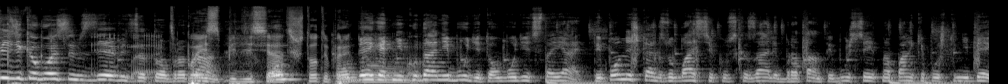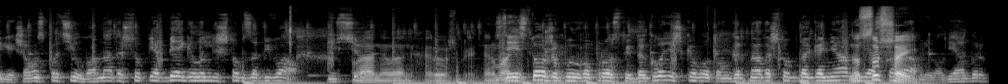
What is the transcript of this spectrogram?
Физика 89 зато, братан. Пейс 50, Он- что ты Он придумал? бегать никуда не будет, он будет стоять. Ты помнишь, как Зубастику сказали, братан, ты будешь сидеть на банке, потому что ты не бегаешь. А он спросил, вам надо, чтобы я бегал или чтобы забивал? И все. Ладно, ладно, хорош, блядь, нормально. Здесь тоже блядь. был вопрос, ты догонишь кого-то? Он говорит, надо, чтобы догонял, Ну, и слушай. останавливал. Я говорю,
